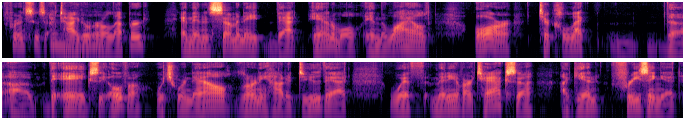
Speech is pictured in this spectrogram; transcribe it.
for instance, a mm-hmm. tiger or a leopard, and then inseminate that animal in the wild, or to collect the uh, the eggs, the ova, which we're now learning how to do that with many of our taxa. Again, freezing it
